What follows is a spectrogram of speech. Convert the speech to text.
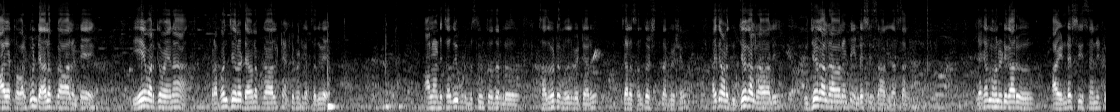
ఆ యొక్క వర్గం డెవలప్ కావాలంటే ఏ వర్గమైనా ప్రపంచంలో డెవలప్ కావాలంటే అల్టిమేట్గా చదివే. అలాంటి చదువు ఇప్పుడు ముస్లిం సోదరులు చదవటం మొదలుపెట్టారు. చాలా సంతోషించదగ్గ విషయం. అయితే వాళ్ళకి ఉద్యోగాలు రావాలి. ఉద్యోగాలు రావాలంటే ఇండస్ట్రీస్ రావాలి రాష్ట్రానికి. జగన్మోహన్ రెడ్డి గారు ఆ ఇండస్ట్రీస్ అన్నిటి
